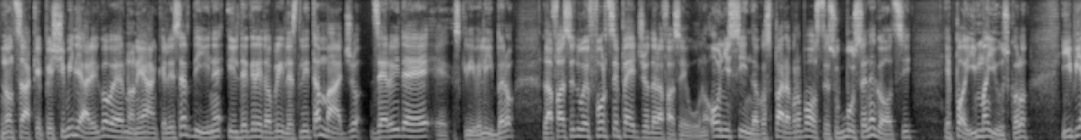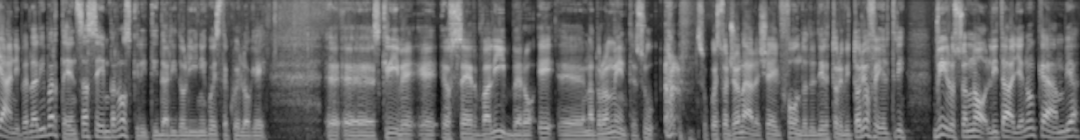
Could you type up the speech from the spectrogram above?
non sa che pesci pigliare il governo, neanche le sardine, il decreto aprile slitta a maggio, zero idee, e scrive libero, la fase 2 è forse peggio della fase 1, ogni sindaco spara proposte su bus e negozi e poi in maiuscolo i piani per la ripartenza sembrano scritti da Ridolini, questo è quello che eh, eh, scrive e osserva libero e eh, naturalmente su, su, questo giornale c'è il fondo del direttore Vittorio Feltri, virus o no l'Italia non cambia,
